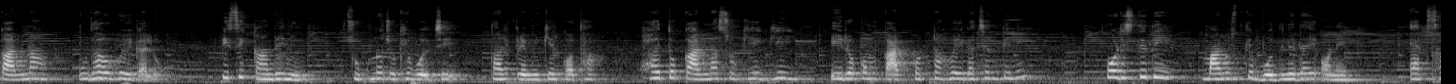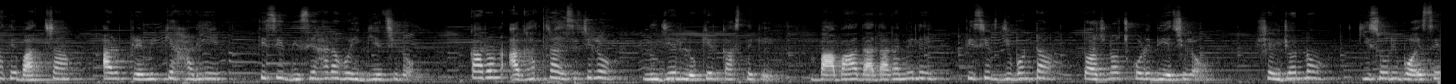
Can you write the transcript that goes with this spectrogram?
কান্না উধাও হয়ে গেল। পিসি কাঁদেনি, শুকনো চোখে বলছে তার প্রেমিকের কথা। হয়তো কান্না শুকিয়ে গিয়েই এইরকম কাঠকট্টা হয়ে গেছেন তিনি। পরিস্থিতি মানুষকে বদলে দেয় অনেক। একসাথে বাচ্চা আর প্রেমিককে হারিয়ে পিসি দিশেহারা হয়ে গিয়েছিল। কারণ আঘাতটা এসেছিল নিজের লোকের কাছ থেকে। বাবা, দাদারা মিলে পিসির জীবনটা তজনজ করে দিয়েছিল। সেই জন্য কিশোরী বয়সের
